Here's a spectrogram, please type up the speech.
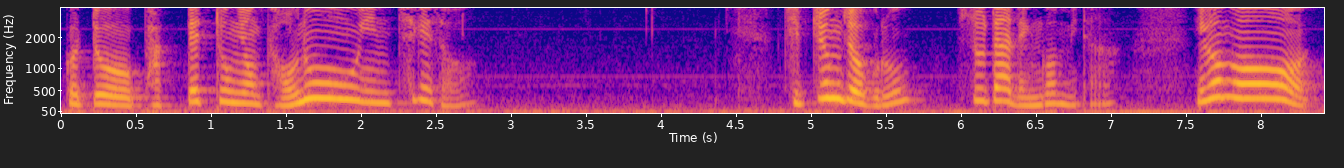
그것도 박 대통령 변호인 측에서 집중적으로 쏟아낸 겁니다. 이거 뭐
